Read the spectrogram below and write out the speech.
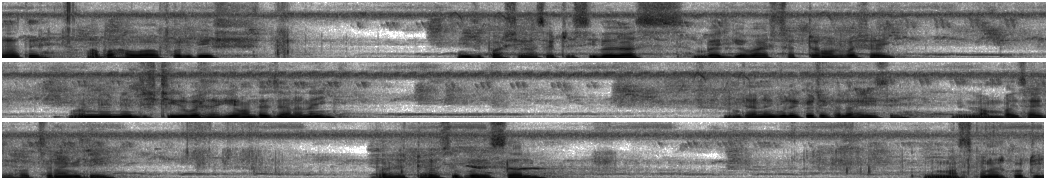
যাতে আবহাওয়া, পরিবেশ, এই যে পাশে আছে একটা শিবা গাছ বাইরকে বাস চারটা আমার বাসায়। অন্যান্য ডিস্ট্রিক্টের বাসা কি আমাদের জানা নেই। জানাগুলো কেটে ফেলা হয়েছে লম্বাই সাইজে হচ্ছে না বিধেই পাশেরটা হচ্ছে পরে সাল মাঝখানের কোটি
